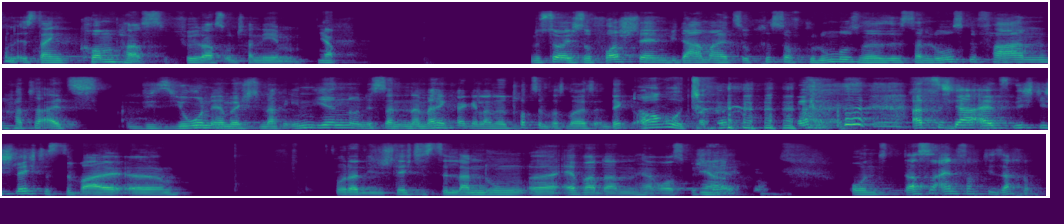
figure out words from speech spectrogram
und ist ein Kompass für das Unternehmen. Ja. Müsst ihr euch so vorstellen, wie damals so Christoph Kolumbus, ne, ist dann losgefahren, hatte als Vision, er möchte nach Indien und ist dann in Amerika gelandet, trotzdem was Neues entdeckt. Auch oh, gut. Hat sich ja als nicht die schlechteste Wahl äh, oder die schlechteste Landung äh, ever dann herausgestellt. Ja. Und das ist einfach die Sache.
